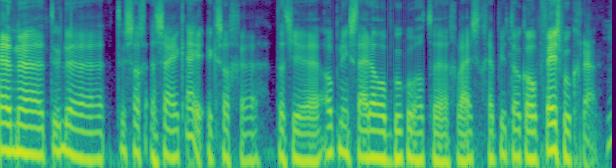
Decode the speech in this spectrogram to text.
En uh, toen, uh, toen zag, uh, zei ik, hey, ik zag dat je openingstijden al op Google had gewijzigd. Heb je het ook al op Facebook gedaan? Hmm.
